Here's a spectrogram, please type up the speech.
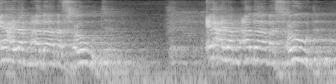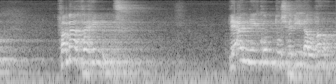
اعلم أبا مسعود اعلم أبا مسعود فما فهمت لأني كنت شديد الغضب.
